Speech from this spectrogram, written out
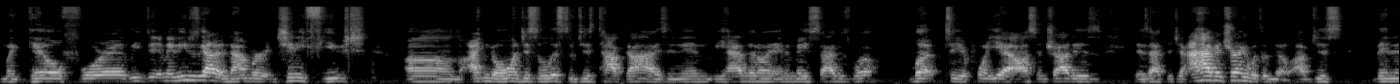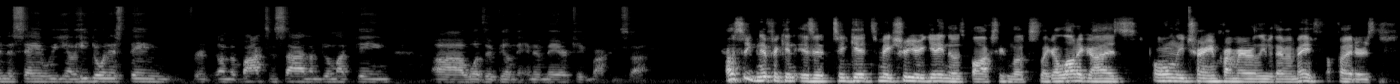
Miguel Flores. We I mean, we just got a number. Jenny Fuchs. Um, I can go on just a list of just top guys, and then we have that on the MMA side as well. But to your point, yeah, Austin Trout is is at the gym. I haven't trained with him though. I've just been in the same. We, you know, he doing his thing for, on the boxing side, and I'm doing my thing, uh, whether it be on the MMA or kickboxing side. How significant is it to get to make sure you're getting those boxing looks? Like a lot of guys only train primarily with MMA fighters.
